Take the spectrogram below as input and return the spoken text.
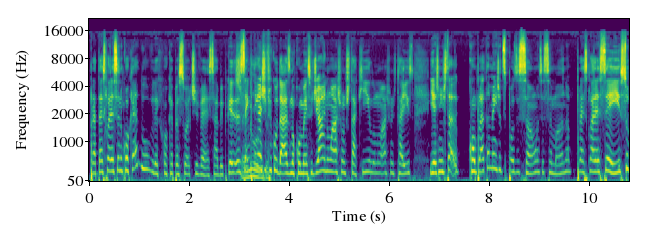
para estar tá esclarecendo qualquer dúvida que qualquer pessoa tiver, sabe? Porque Sem sempre dúvida. tem as dificuldades no começo de, ah, não acho onde está aquilo, não acho onde está isso. E a gente está completamente à disposição essa semana para esclarecer isso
